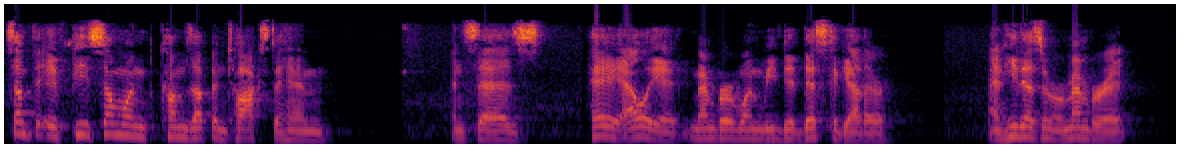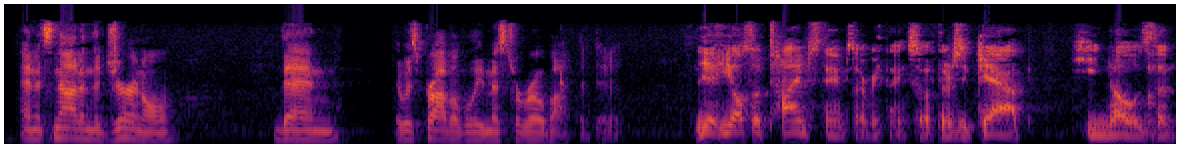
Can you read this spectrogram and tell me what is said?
Something if he, someone comes up and talks to him and says, "Hey, Elliot, remember when we did this together?" and he doesn't remember it, and it's not in the journal, then it was probably Mr. Robot that did it. Yeah, he also timestamps everything. So if there's a gap, he knows that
